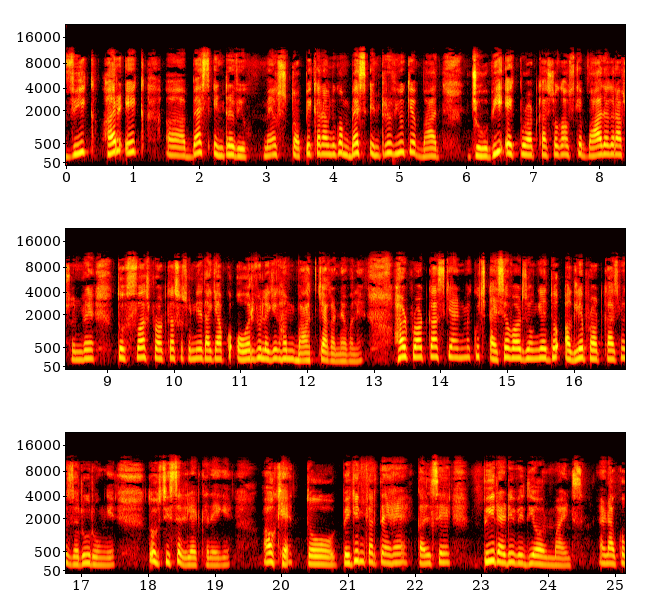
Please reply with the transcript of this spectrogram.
वीक हर एक बेस्ट इंटरव्यू मैं उस टॉपिक का नाम देखूँ बेस्ट इंटरव्यू के बाद जो भी एक ब्रॉडकास्ट होगा उसके बाद अगर आप सुन रहे हैं तो फ़र्स्ट ब्रॉडकास्ट को सुनिए ताकि आपको ओवरव्यू लगेगा हम बात क्या करने वाले हैं। हर ब्रॉडकास्ट के एंड में कुछ ऐसे वर्ड्स होंगे जो अगले ब्रॉडकास्ट में ज़रूर होंगे। तो उस चीज़ से रिलेट करेंगे। ओके तो बिगिन करते हैं। कल से be ready with your minds and आपको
